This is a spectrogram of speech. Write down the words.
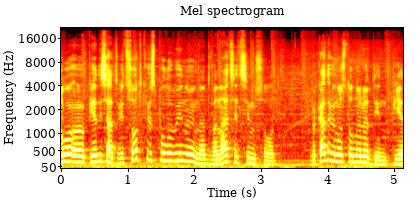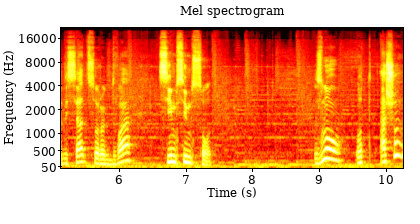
е, 50% з половиною на 12700. ВК-9001 50-42 7700. Знову, от, а що?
